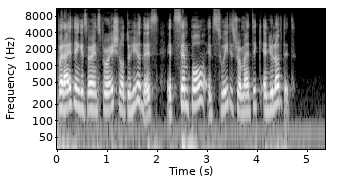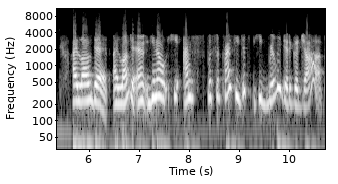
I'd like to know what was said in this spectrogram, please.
but I think it's very inspirational to hear this. It's simple, it's sweet, it's romantic, and you loved it. I loved it. I loved it. And you know, he I was surprised he did he really did a good job.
